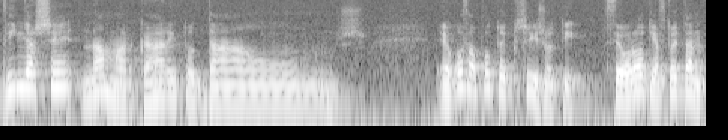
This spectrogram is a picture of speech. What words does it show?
δίλιασε να μαρκάρει το Downs. Εγώ θα πω το εξής, ότι θεωρώ ότι αυτό ήταν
